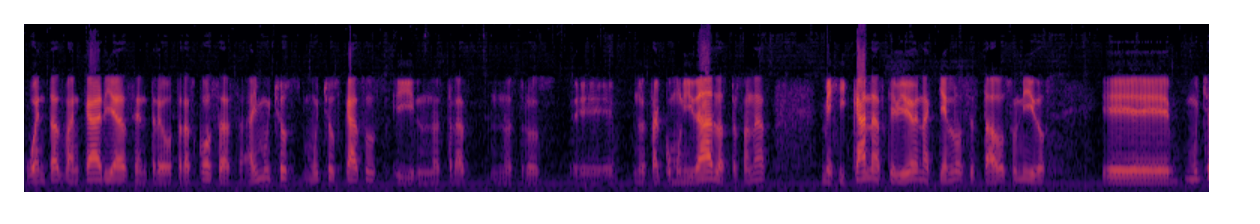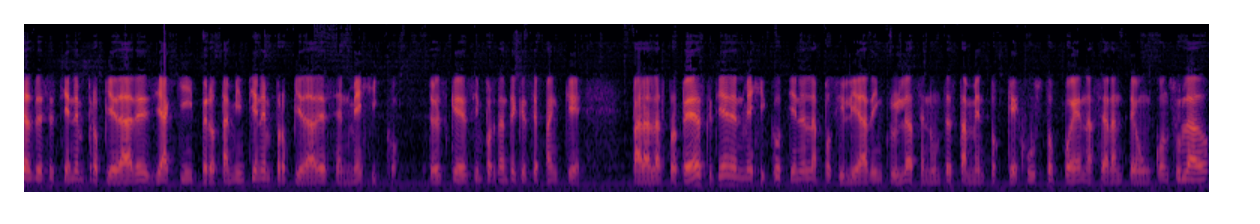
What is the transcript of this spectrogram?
cuentas bancarias, entre otras cosas. Hay muchos muchos casos y nuestras nuestros eh, nuestra comunidad, las personas mexicanas que viven aquí en los Estados Unidos, eh, muchas veces tienen propiedades ya aquí, pero también tienen propiedades en México. Entonces que es importante que sepan que Para las propiedades que tienen en México tienen la posibilidad de incluirlas en un testamento que justo pueden hacer ante un consulado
